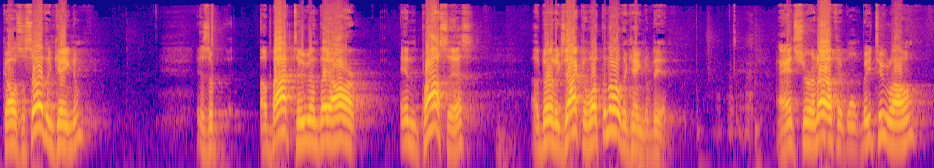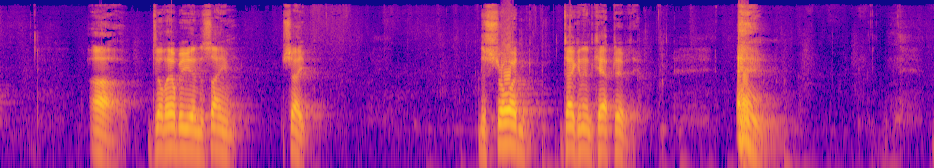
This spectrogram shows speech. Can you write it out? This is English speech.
because the southern kingdom is about to, and they are in process of doing exactly what the northern kingdom did. And sure enough, it won't be too long uh, until they'll be in the same shape destroyed and taken into captivity.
